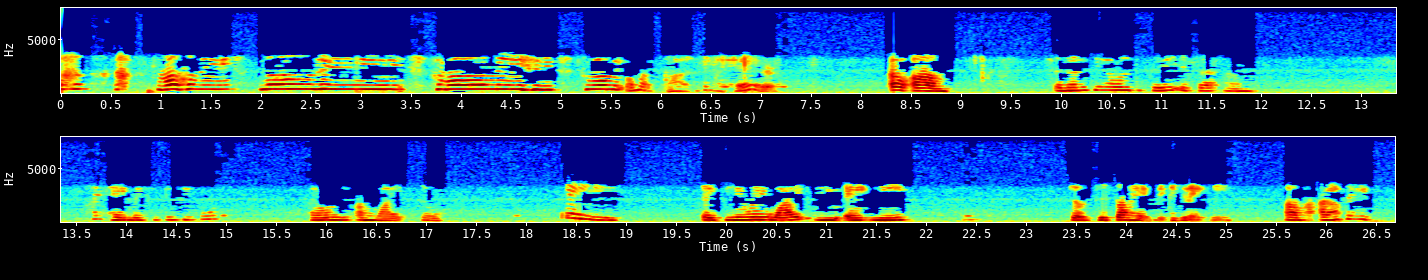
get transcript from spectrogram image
Mommy, mommy, mommy, mommy. Oh my god, look at my hair. Oh, um, another thing I wanted to say is that, um, I hate Mexican people. I only, I'm white, so, hey, if you ain't white, you ain't me. So just don't hate because you ain't me. Um, I hate black people.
